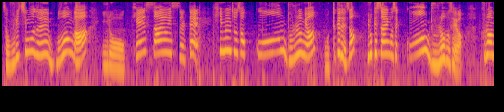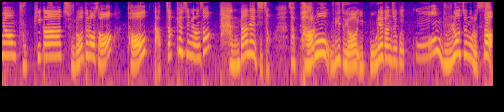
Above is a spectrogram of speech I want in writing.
자, 우리 친구들 무언가 이렇게 쌓여 있을 때 힘을 줘서 꾹 누르면 어떻게 되죠? 이렇게 쌓인 것에 꾹 눌러보세요. 그러면 부피가 줄어들어서 더욱 납작해지면서 단단해지죠. 자, 바로 우리도요, 이 모래 반죽을 꾹 눌러줌으로써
